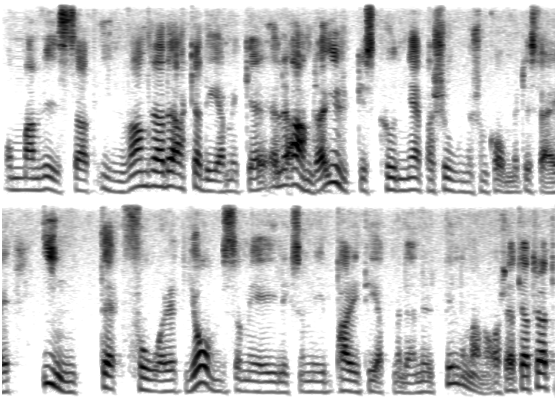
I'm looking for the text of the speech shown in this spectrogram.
om man visar att invandrade akademiker eller andra yrkeskunniga personer som kommer till Sverige inte får ett jobb som är i, liksom i paritet med den utbildning man har. Så att jag tror att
